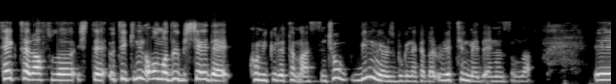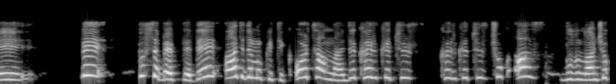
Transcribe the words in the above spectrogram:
Tek taraflı işte ötekinin olmadığı bir şey de komik üretemezsin. Çok bilmiyoruz bugüne kadar üretilmedi en azından. E, ve bu sebeple de antidemokratik ortamlarda karikatür karikatür çok az bulunan, çok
